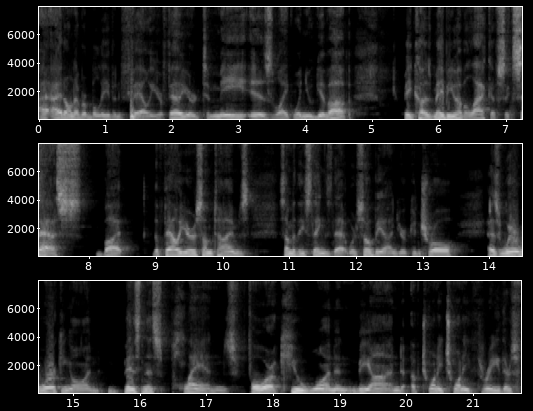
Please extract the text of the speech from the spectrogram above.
I, I don't ever believe in failure. Failure to me is like when you give up because maybe you have a lack of success, but the failure sometimes some of these things that were so beyond your control. As we're working on business plans for Q1 and beyond of 2023, there's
